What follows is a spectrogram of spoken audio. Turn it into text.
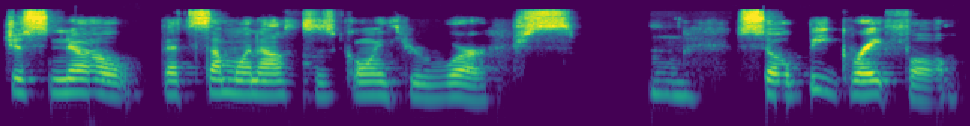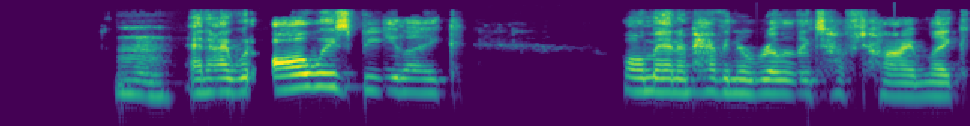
just know that someone else is going through worse. Mm. So be grateful. Mm. And I would always be like, oh man, I'm having a really tough time. Like,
